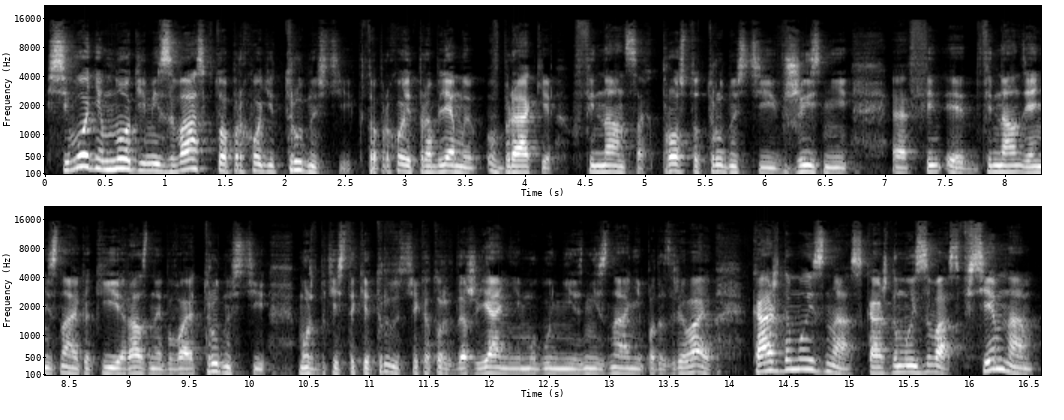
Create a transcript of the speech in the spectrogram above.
Сегодня многим из вас, кто проходит трудности, кто проходит проблемы в браке, в финансах, просто трудности в жизни, э, э, финан, я не знаю, какие разные бывают трудности, может быть, есть такие трудности, которых даже я не могу, не, не знаю, не подозреваю. Каждому из нас, каждому из вас, всем нам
